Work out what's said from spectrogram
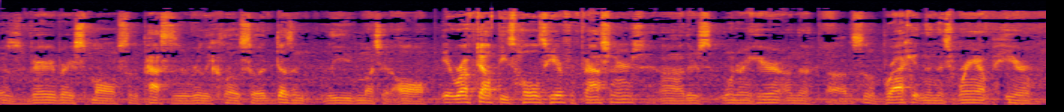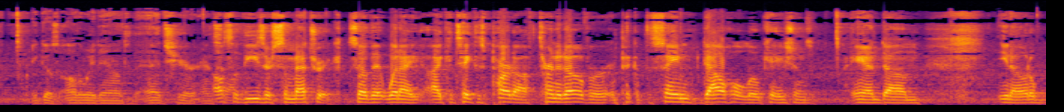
is very, very small, so the passes are really close, so it doesn't leave much at all. It roughed out these holes here for fasteners. Uh, there's one right here on the uh, this little bracket, and then this ramp here it goes all the way down to the edge here. And also these are symmetric so that when I, I could take this part off, turn it over and pick up the same dowel hole locations and, um, you know, it'll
